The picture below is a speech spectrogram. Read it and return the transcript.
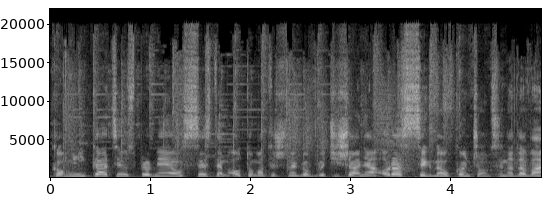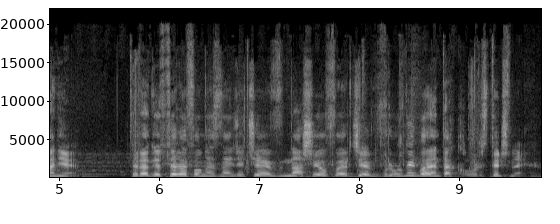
Komunikację usprawniają system automatycznego wyciszania oraz sygnał kończący nadawanie. Te radiotelefony znajdziecie w naszej ofercie w różnych wariantach kolorystycznych.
